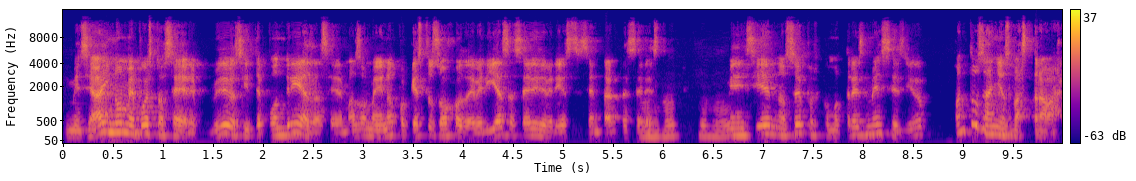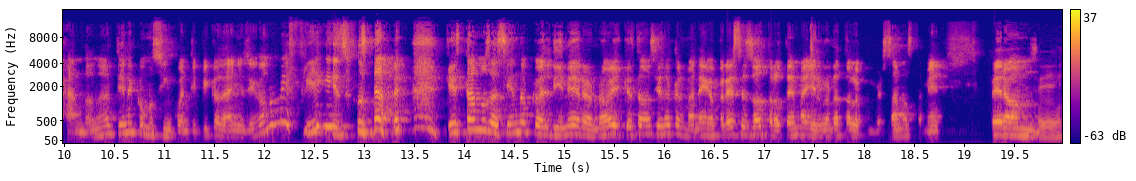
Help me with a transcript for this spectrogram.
Y me decía, ay, no me he puesto a hacer. Yo digo, si te pondrías a hacer, más o menos, porque estos ojos deberías hacer y deberías sentarte a hacer esto. Me decía, no sé, pues como tres meses. Yo, ¿cuántos años vas trabajando? ¿no? Tiene como cincuenta y pico de años. Digo, no me friegues, ¿qué estamos haciendo con el dinero, no? Y qué estamos haciendo con el manejo. Pero ese es otro tema y en un rato lo conversamos también. Pero, mm, sí.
